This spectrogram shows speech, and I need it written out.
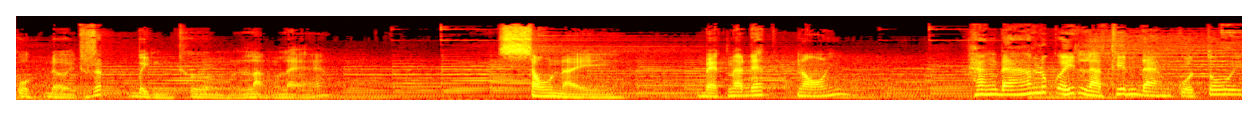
cuộc đời rất bình thường lặng lẽ. Sau này, Bernadette nói, hang đá lúc ấy là thiên đàng của tôi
